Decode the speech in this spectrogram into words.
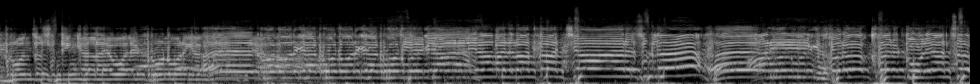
ड्रोनचं शूटिंग घ्या लाईव्ह वाले ड्रोन वर घ्या. ए, ड्रोनवर घ्या ड्रोनवर घ्या ड्रोनवर सेमी घ्या. मैदानातला चार सुटला. आणि खरोखर डोळ्याचं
